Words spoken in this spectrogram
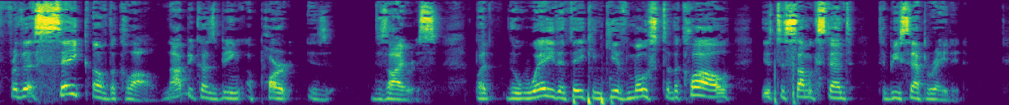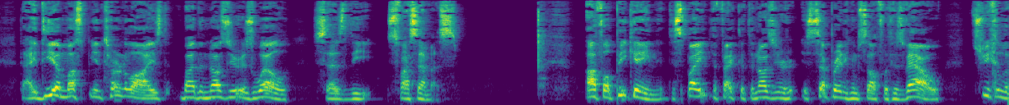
for the sake of the Klal, not because being apart is desirous. But the way that they can give most to the klal is to some extent to be separated. The idea must be internalized by the Nazir as well, says the Sfas Emes. Afal Pikein, despite the fact that the Nazir is separating himself with his vow, we have to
